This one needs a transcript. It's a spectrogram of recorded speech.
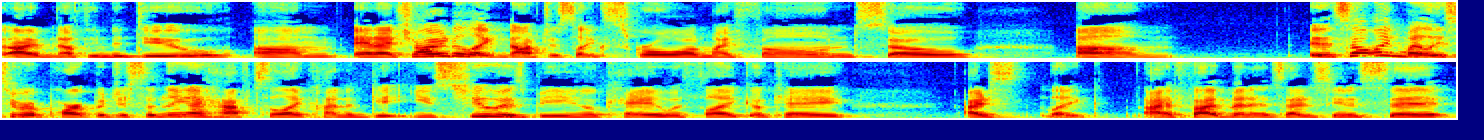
I have nothing to do. Um, and I try to like not just like scroll on my phone. So um, it's not like my least favorite part, but just something I have to like kind of get used to is being okay with like, okay, I just like, I have five minutes. I just need to sit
